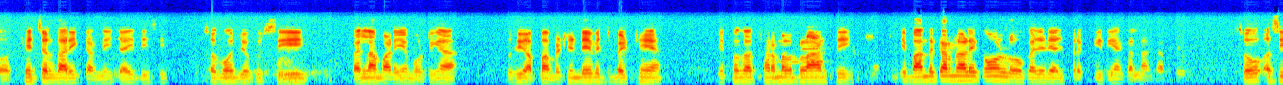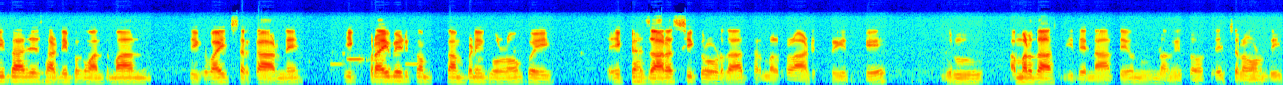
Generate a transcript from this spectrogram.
ਅਹ, ਖੇਚਲਦਾਰੀ ਕਰਨੀ ਚਾਹੀਦੀ ਸੀ। ਸਗੋਂ ਜੋ ਕੁਛ ਸੀ ਪਹਿਲਾਂ ਮਾੜੀਆਂ ਮੋਟੀਆਂ ਤੁਸੀਂ ਆਪਾਂ ਬਠਿੰਡੇ ਵਿੱਚ ਬੈਠੇ ਆ ਇੱਥੋਂ ਦਾ ਥਰਮਲ ਪਲਾਂਟ ਸੀ। ਇਹ ਬੰਦ ਕਰਨ ਵਾਲੇ ਕੌਣ ਲੋਕ ਆ ਜਿਹੜੇ ਅੱਜ ਤਰੱਕੀ ਦੀਆਂ ਗੱਲਾਂ ਕਰਦੇ? ਸੋ ਅਸੀਂ ਤਾਂ ਜੇ ਸਾਡੀ ਭਗਵੰਤ ਮਾਨ ਦੀ ਅਗਵਾਈ ਸਰਕਾਰ ਨੇ ਇੱਕ ਪ੍ਰਾਈਵੇਟ ਕੰਪਨੀ ਕੋਲੋਂ ਕੋਈ 1080 ਕਰੋੜ ਦਾ ਥਰਮਲ ਪਲਾਂਟ ਖਰੀਦ ਕੇ ਗੁਰੂ ਅਮਰਦਾਸ ਜੀ ਦੇ ਨਾਂ ਤੇ ਉਹਨੂੰ ਨਵੇਂ ਤੌਰ ਤੇ ਚਲਾਉਣ ਦੀ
